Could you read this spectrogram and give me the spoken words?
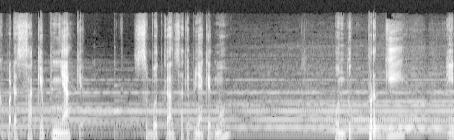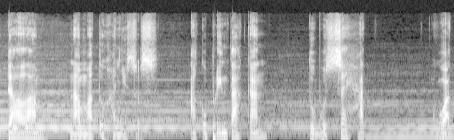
kepada sakit penyakit, sebutkan sakit penyakitmu, untuk pergi di dalam nama Tuhan Yesus. Aku perintahkan tubuh sehat, kuat,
